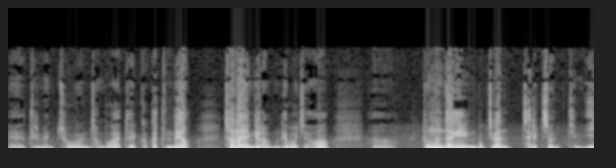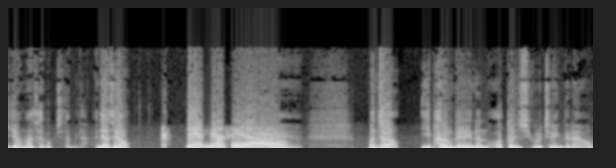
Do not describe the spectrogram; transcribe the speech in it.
에, 들으면 좋은 정보가 될 것 같은데요. 전화 연결 한번 해보죠. 어, 동문장애인 복지관 자립지원팀 이경아 사회복지사입니다. 안녕하세요. 네, 안녕하세요. 네. 먼저 이 발언 대회는 어떤 식으로 진행되나요?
